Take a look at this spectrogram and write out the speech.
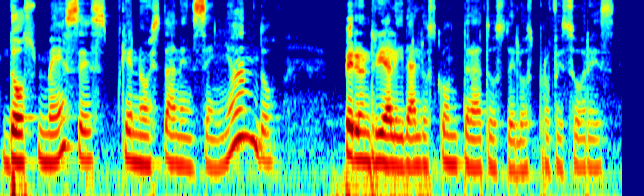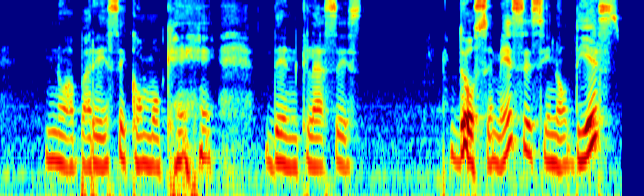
dos meses que no están enseñando, pero en realidad los contratos de los profesores no aparece como que den clases 12 meses, sino 10.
